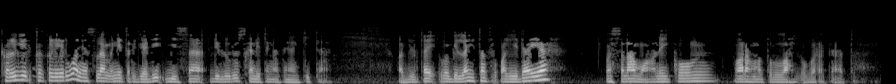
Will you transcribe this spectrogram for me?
kekeliruan yang selama ini terjadi bisa diluruskan di tengah-tengah kita. Wabillahi taufiq wal hidayah. Wassalamualaikum warahmatullahi wabarakatuh.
